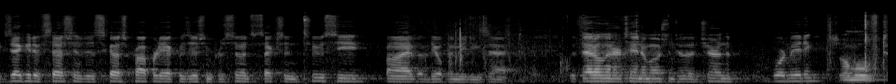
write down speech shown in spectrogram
executive session to discuss property acquisition pursuant to Section 2C5 of the Open Meetings Act. With that, I'll entertain a motion to adjourn the board meeting. So moved.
